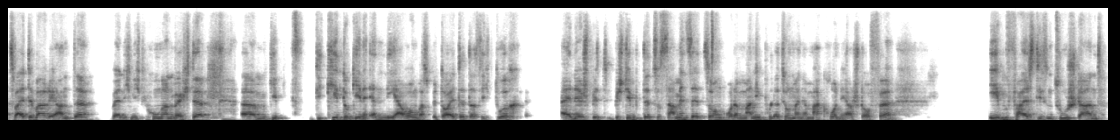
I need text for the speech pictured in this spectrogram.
zweite Variante, wenn ich nicht hungern möchte, ähm, gibt die ketogene Ernährung, was bedeutet, dass ich durch eine bestimmte Zusammensetzung oder Manipulation meiner Makronährstoffe ebenfalls diesen Zustand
